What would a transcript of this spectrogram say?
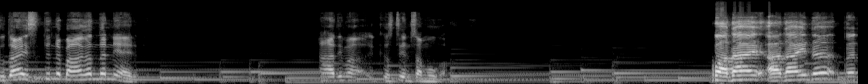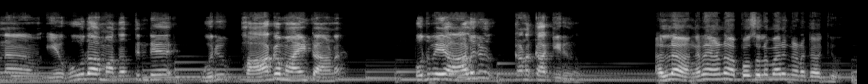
യുദായുസത്തിന്റെ ഭാഗം തന്നെയായിരുന്നു ആദിമ ക്രിസ്ത്യൻ സമൂഹം. അതായത് പിന്നെ യഹൂദ മതത്തിന്റെ ഒരു ഭാഗമായിട്ടാണ് പൊതുവെ ആളുകൾ കണക്കാക്കിയിരുന്നത്. അല്ല അങ്ങനെയാണ് അപ്പോസലന്മാരും കണക്കാക്കിയത്.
